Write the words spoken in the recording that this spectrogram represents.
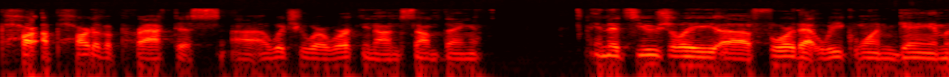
part a part of a practice uh, which you are working on something, and it's usually uh, for that week one game.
